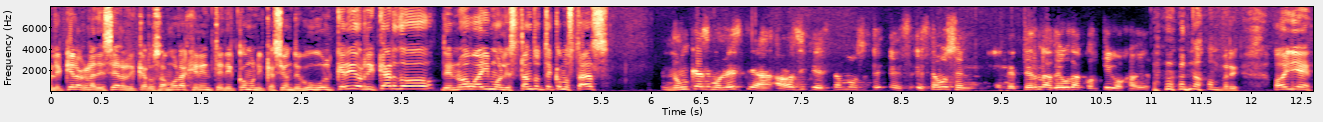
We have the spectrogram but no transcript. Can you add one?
le quiero agradecer a Ricardo Zamora, gerente de comunicación de Google. Querido Ricardo, de nuevo ahí molestándote, ¿cómo estás? Nunca es molestia. Ahora sí que estamos, es- estamos en, en eterna deuda contigo, Javier. no, hombre. Oye,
